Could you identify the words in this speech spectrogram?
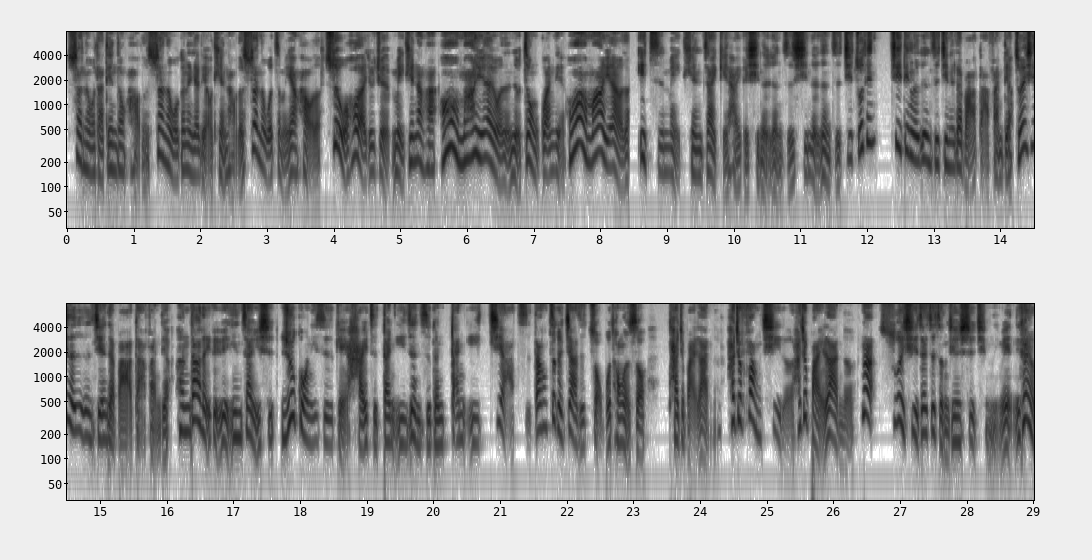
算了，我打电动好了，算了，我跟人家聊天好了，算了，我怎么样好了。所以我后来就觉得，每天让他哦，妈，原来有人有这种观点，哇，妈，原来有人一直每天在给他一个新的认知，新的认知。其实昨天既定的认知，今天再把它打翻掉；昨天新的认知，今天再把它打翻掉。很大的一个原因在于是，如果你只给孩子单一认知跟单一价值，当这个价值走不通的时候。他就摆烂了，他就放弃了，他就摆烂了。那所以，其实在这整件事情里面，你看有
